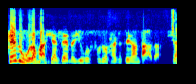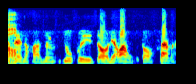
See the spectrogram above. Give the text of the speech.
，CS 五的话现在的优惠幅度还是非常大的，现在的话能优惠到两万五到三万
